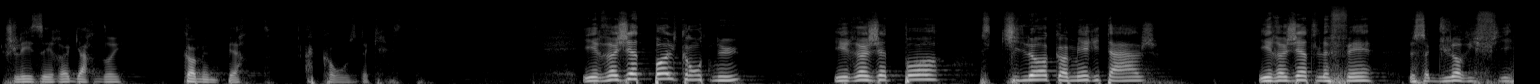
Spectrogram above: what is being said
je les ai regardées comme une perte à cause de Christ. Il ne rejette pas le contenu, il ne rejette pas ce qu'il a comme héritage, il rejette le fait de se glorifier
